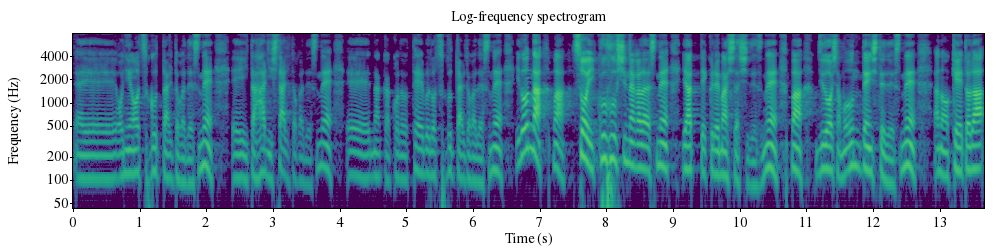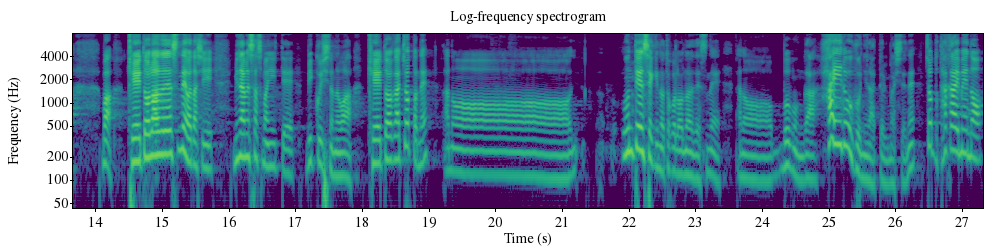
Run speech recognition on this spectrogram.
えー、お庭を作ったりとかですね、えー、板張りしたりとかですね、えー、なんかこのテーブルを作ったりとかですねいろんな、まあ、創意工夫しながらですねやってくれましたしですね、まあ、自動車も運転してですねあの軽トラまあ、軽トラでですね私南薩摩に行ってびっくりしたのは軽トラがちょっとね、あのー、運転席のところのですね、あの部分がハイルーフになっておりましてねちょっと高いめの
